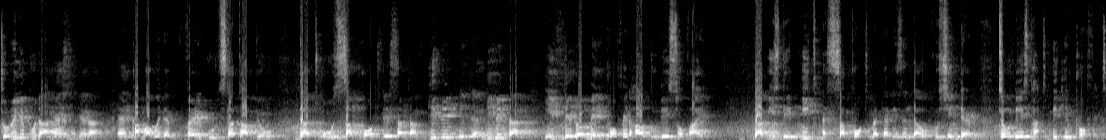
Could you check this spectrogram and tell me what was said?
to really put our heads together and come up with a very good startup bill that will support these startups, given, given that if they don't make profit, how do they survive? That means they need a support mechanism that will cushion them till they start making profit.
